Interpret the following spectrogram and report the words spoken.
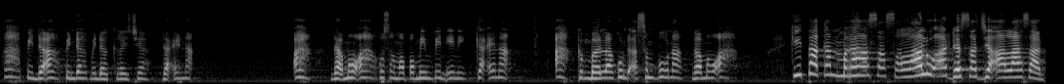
Ah pindah ah, pindah, pindah gereja, tidak enak. Ah tidak mau ah aku sama pemimpin ini, gak enak. Ah gembala aku tidak sempurna, gak mau ah. Kita akan merasa selalu ada saja alasan.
